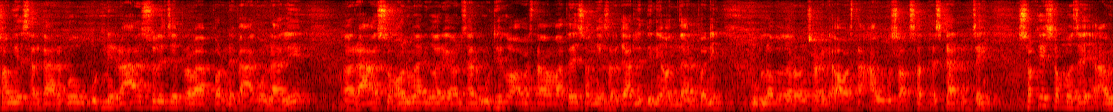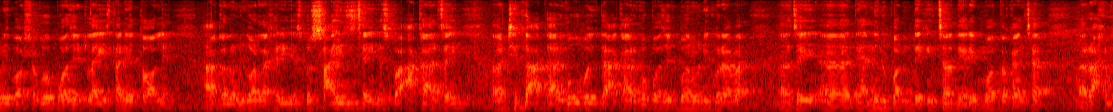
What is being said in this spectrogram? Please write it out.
सङ्घीय सरकारको उठ्ने राजस्वले चाहिँ प्रभाव पर्ने भएको हुनाले राजस्व अनुमान गरे अनुसार उठेको अवस्थामा मात्रै सङ्घीय सरकारले दिने अनुदान पनि उपलब्ध गराउन सक्ने अवस्था आउन सक्छ। त्यसकारण चाहिँ सकेसम्म चाहिँ आउने वर्षको बजेटलाई स्थानीय तहले आकलन गर्दाखेरि यसको साइज चाहिँ यसको आकार चाहिँ अ, ठिक्क आकारको उपयुक्त आकारको बजेट बनाउने कुरामा चाहिँ ध्यान दिनुपर्ने देखिन्छ। धेरै महत्त्वाकाङ्क्षा राख्न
